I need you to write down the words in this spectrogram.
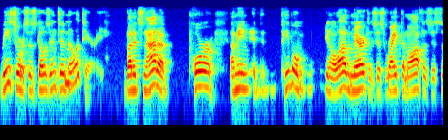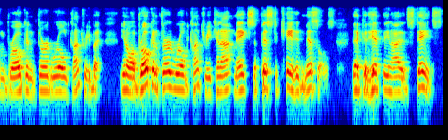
resources goes into military, but it's not a poor. I mean, it, people, you know, a lot of Americans just write them off as just some broken third world country. But, you know, a broken third world country cannot make sophisticated missiles that could hit the United States.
